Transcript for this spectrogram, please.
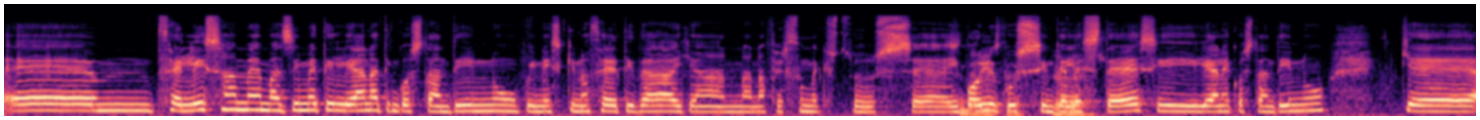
Ε, μ, θελήσαμε μαζί με τη Λιάνα την Κωνσταντίνου που είναι η σκηνοθέτηδα για να αναφερθούμε και στους ε, υπόλοιπους συντελεστές, η Λιάνα Κωνσταντίνου και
